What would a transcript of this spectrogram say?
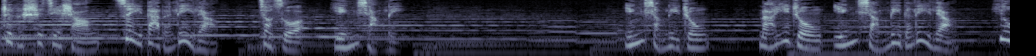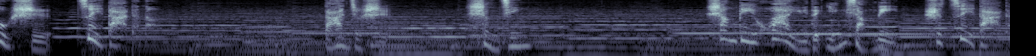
这个世界上最大的力量叫做影响力。影响力中，哪一种影响力的力量又是最大的呢？答案就是圣经。上帝话语的影响力是最大的。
